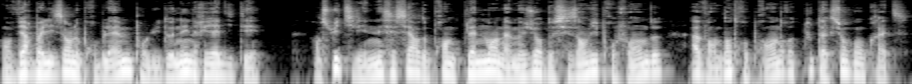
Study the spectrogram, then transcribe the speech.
en verbalisant le problème pour lui donner une réalité. Ensuite, il est nécessaire de prendre pleinement la mesure de ses envies profondes avant d'entreprendre toute action concrète.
